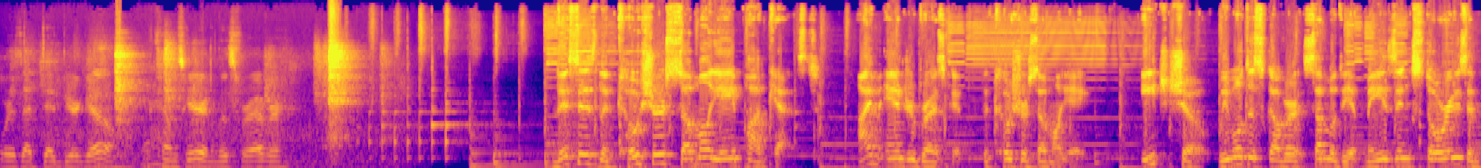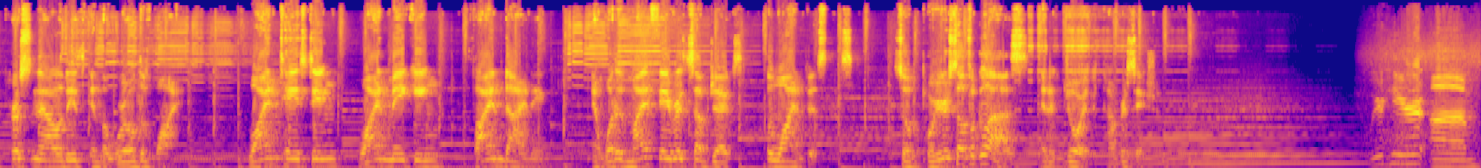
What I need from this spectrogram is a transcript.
Where does that dead beer go? It comes here and lives forever. This is the Kosher Sommelier Podcast. I'm Andrew Breskin, the Kosher Sommelier. Each show, we will discover some of the amazing stories and personalities in the world of wine. Wine tasting, wine making, fine dining, and one of my favorite subjects, the wine business. So pour yourself a glass and enjoy the conversation. We're here, um,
